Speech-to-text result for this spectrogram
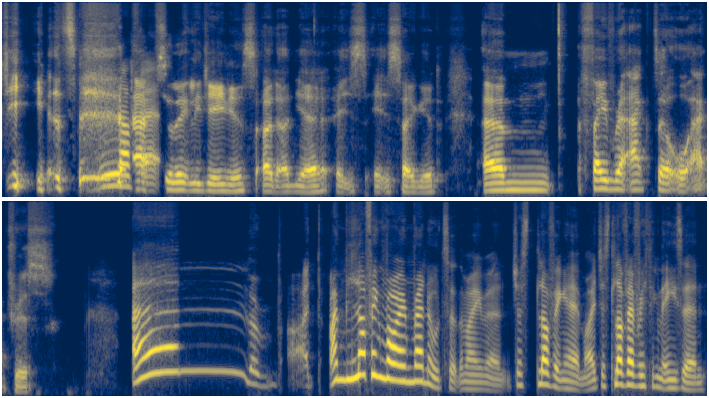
Genius. Love it. Absolutely genius. I, I, yeah, it's it's so good. Um, favorite actor or actress? Um, I'm loving Ryan Reynolds at the moment. Just loving him. I just love everything that he's in.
